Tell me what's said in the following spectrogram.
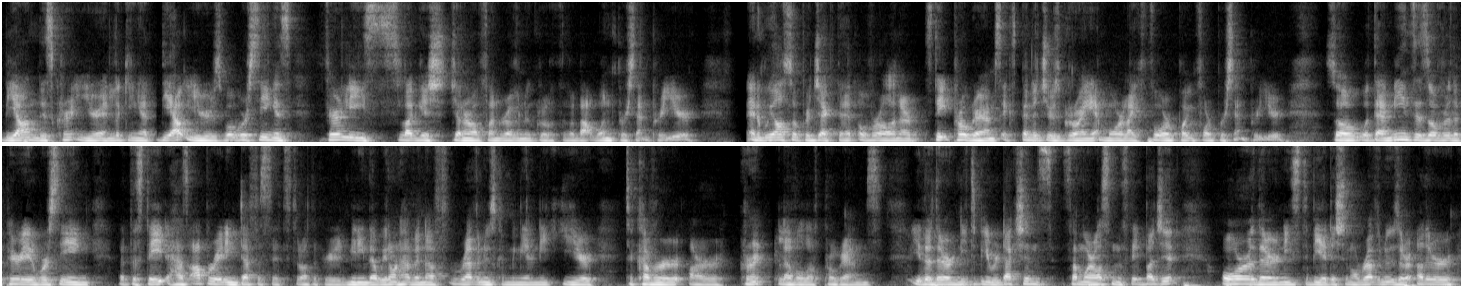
beyond this current year and looking at the out years, what we're seeing is fairly sluggish general fund revenue growth of about 1% per year. And we also project that overall in our state programs, expenditures growing at more like 4.4% per year. So, what that means is over the period, we're seeing that the state has operating deficits throughout the period, meaning that we don't have enough revenues coming in each year to cover our current level of programs. Either there need to be reductions somewhere else in the state budget, or there needs to be additional revenues or other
